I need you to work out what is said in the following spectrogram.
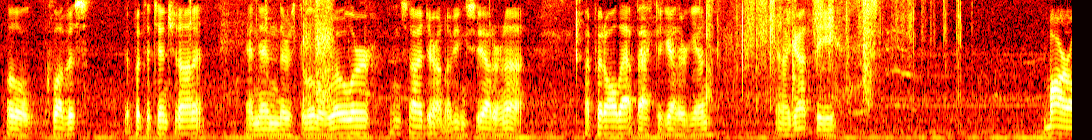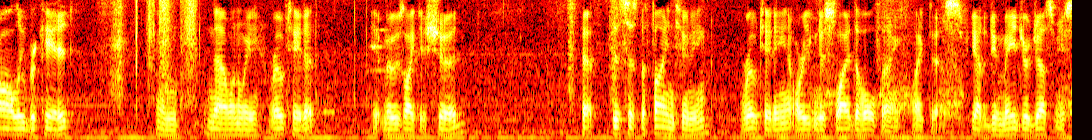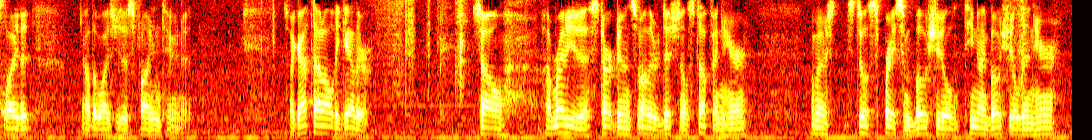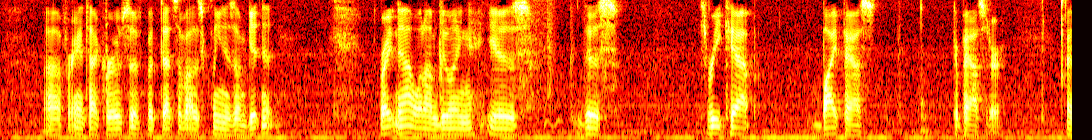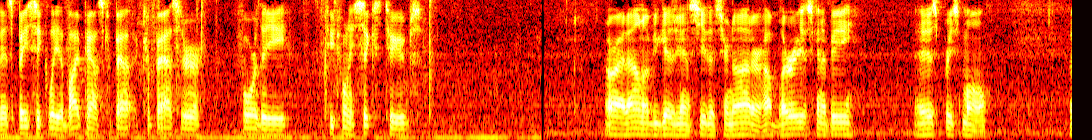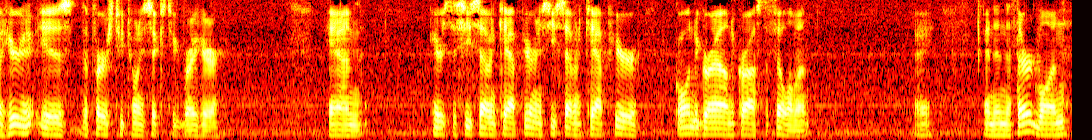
little clevis that put the tension on it and then there's the little roller inside there I don't know if you can see that or not I put all that back together again and I got the bar all lubricated and now when we rotate it it moves like it should. That this is the fine-tuning rotating it or you can just slide the whole thing like this. If you got to do major adjustment you slide it. Otherwise you just fine-tune it. So I got that all together. So I'm ready to start doing some other additional stuff in here. I'm going to still spray some Boeshield, T9 Boeshield in here uh, for anti-corrosive, but that's about as clean as I'm getting it. Right now what I'm doing is this three cap bypass capacitor. And it's basically a bypass capa capacitor for the 226 tubes Alright, I don't know if you guys are going to see this or not or how blurry it's going to be. It is pretty small. But here is the first 226 tube right here. And here's the C7 cap here and a C7 cap here going to ground across the filament. Okay. And then the third one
